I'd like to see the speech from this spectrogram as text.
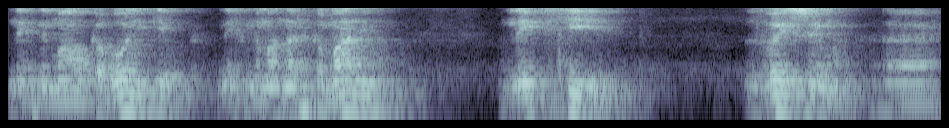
у них нема алкоголіків, у них нема наркоманів, у них всі з вищим е,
